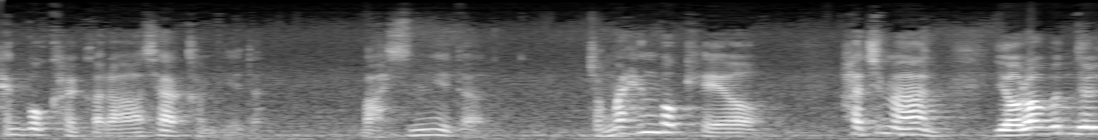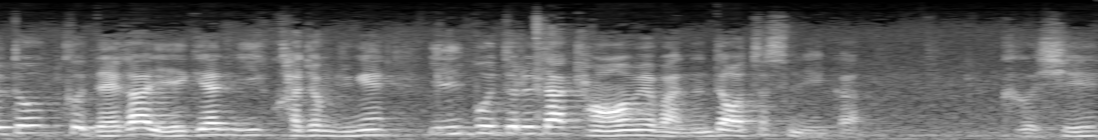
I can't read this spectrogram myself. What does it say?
행복할 거라 생각합니다. 맞습니다. 정말 행복해요. 하지만 여러분들도 그 내가 얘기한 이 과정 중에 일부들을 다 경험해 봤는데 어떻습니까? 그것이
